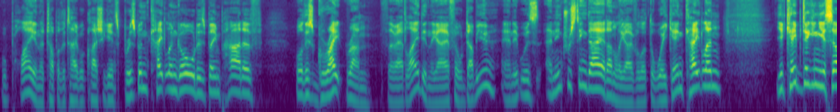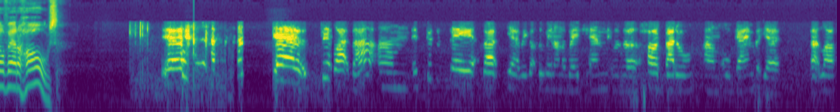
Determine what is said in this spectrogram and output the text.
will play in the top of the table clash against Brisbane. Caitlin Gould has been part of, well, this great run for Adelaide in the AFLW, and it was an interesting day at Unley Oval at the weekend. Caitlin, you keep digging yourself out of holes. Yeah, yeah, a bit like that. Um, it's good to see that. Yeah, we got the win on the weekend. It was a hard battle um, all game, but yeah, that last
